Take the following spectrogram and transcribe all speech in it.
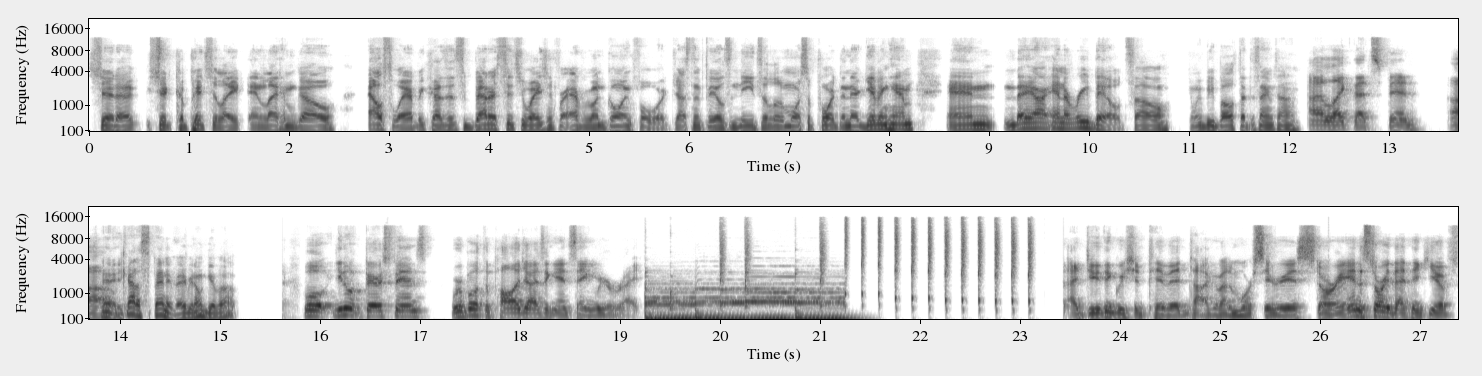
should have should capitulate and let him go elsewhere because it's a better situation for everyone going forward. Justin Fields needs a little more support than they're giving him, and they are in a rebuild. So can we be both at the same time? I like that spin. Um, yeah, you got to spin it, baby. Don't give up. Well, you know what, Bears fans, we're both apologizing and saying we were right. I do think we should pivot and talk about a more serious story and a story that I think you have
